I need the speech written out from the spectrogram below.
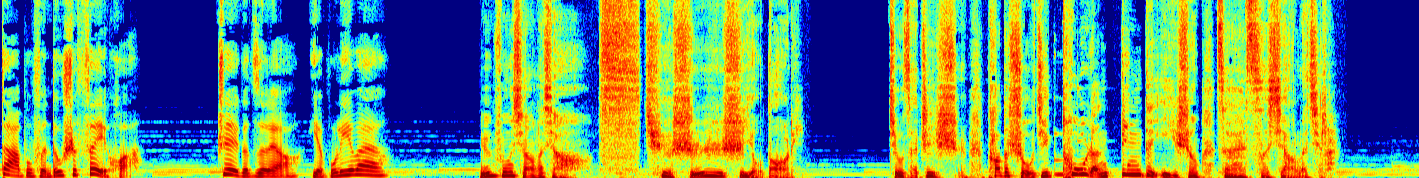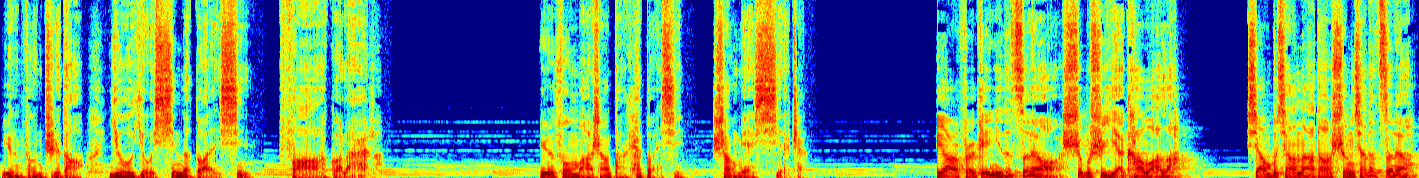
大部分都是废话，这个资料也不例外啊。”云峰想了想，确实是有道理。就在这时，他的手机突然“叮”的一声再次响了起来。云峰知道又有新的短信发过来了。云峰马上打开短信，上面写着：“第二份给你的资料是不是也看完了？想不想拿到剩下的资料？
